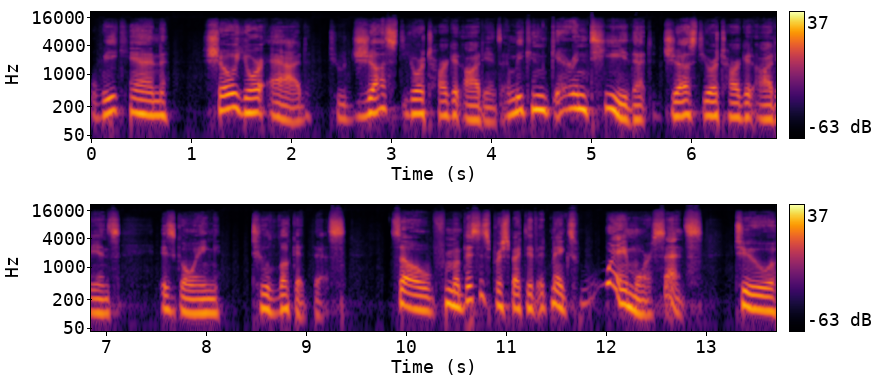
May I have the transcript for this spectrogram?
we can show your ad to just your target audience, and we can guarantee that just your target audience is going to look at this. So, from a business perspective, it makes way more sense to,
